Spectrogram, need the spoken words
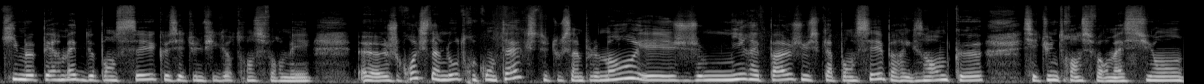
qui me permettent de penser que c'est une figure transformée. Euh, je crois que c'est un autre contexte, tout simplement, et je n'irai pas jusqu'à penser, par exemple, que c'est une transformation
